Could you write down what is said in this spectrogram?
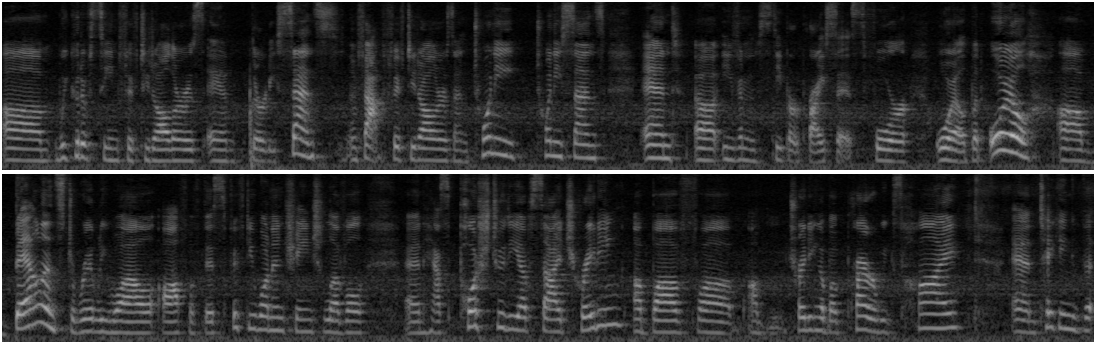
um, we could have seen $50.30 in fact $50.20 20 cents and uh, even steeper prices for oil. But oil uh, balanced really well off of this 51 and change level and has pushed to the upside trading above uh, um, trading above prior week's high and taking the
